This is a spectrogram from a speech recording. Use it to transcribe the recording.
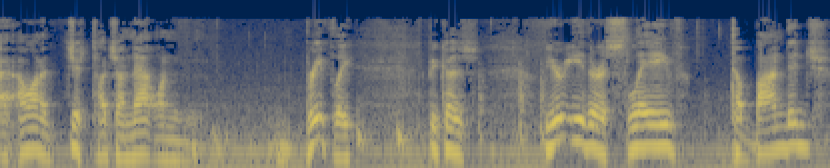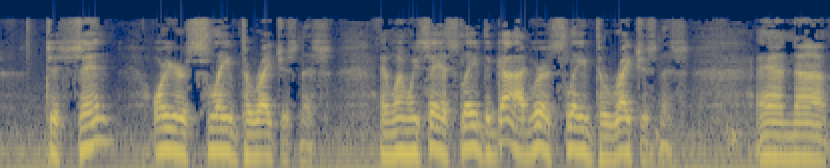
I, I want to just touch on that one briefly because you're either a slave to bondage, to sin, or you're a slave to righteousness. And when we say a slave to God, we're a slave to righteousness. And uh,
